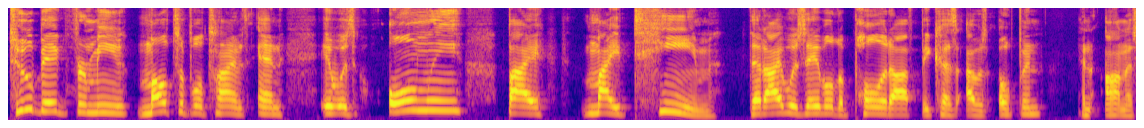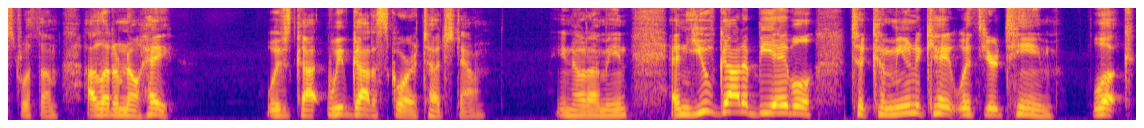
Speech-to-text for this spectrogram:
too big for me multiple times. And it was only by my team that I was able to pull it off because I was open and honest with them. I let them know, hey, we've got we've got to score a touchdown. You know what I mean? And you've got to be able to communicate with your team. Look,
